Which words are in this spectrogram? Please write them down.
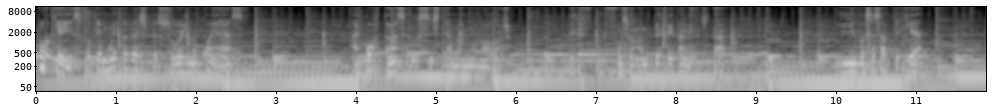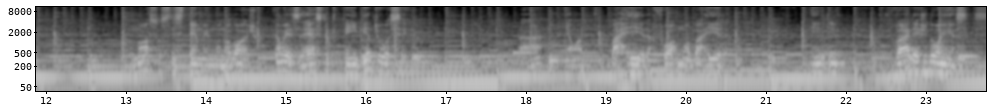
Por que isso? Porque muitas das pessoas não conhecem a importância do sistema imunológico funcionando perfeitamente, tá? E você sabe o que é? O nosso sistema imunológico é um exército que tem dentro de você, tá? É uma barreira, forma uma barreira entre várias doenças,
